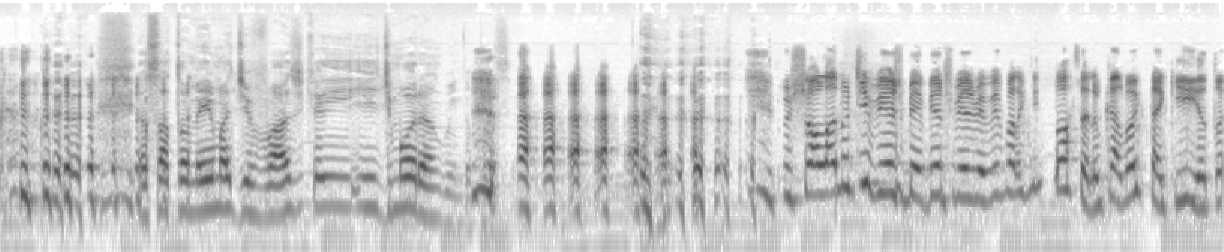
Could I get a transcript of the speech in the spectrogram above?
eu só tomei uma de vodka e, e de morango ainda. o show lá não te vejo beber, não te vejo beber. Eu falei, nossa, no calor que tá aqui, eu tô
